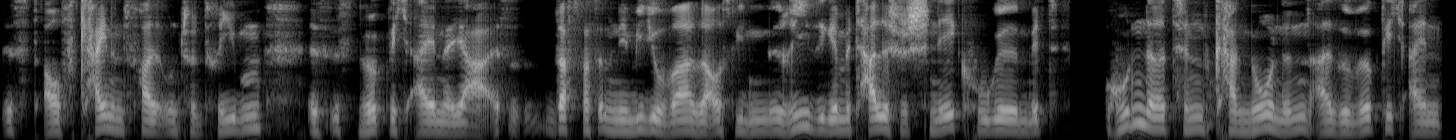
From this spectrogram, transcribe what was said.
ist auf keinen Fall untertrieben. Es ist wirklich eine, ja, es, das, was in dem Video war, sah aus wie eine riesige metallische Schneekugel mit hunderten Kanonen, also wirklich ein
